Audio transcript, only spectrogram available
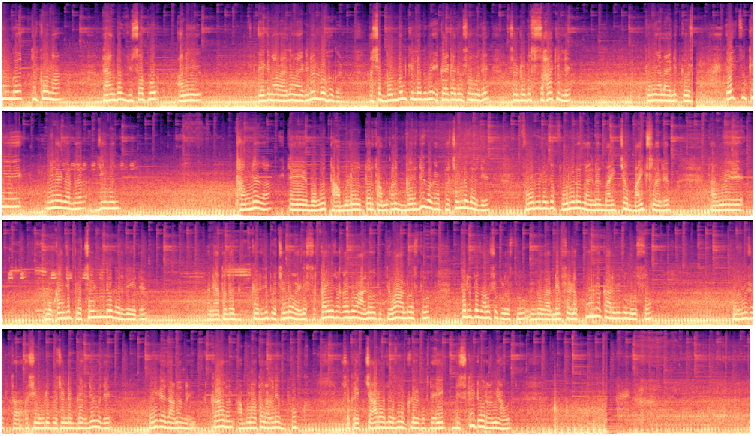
तुंग तिकोना त्यानंतर विसापूर आणि एक नाव राहिलं माझ्याकडे लोहगड. असे दोन दोन किल्ले तुम्ही एका एका दिवसामध्ये असे टोटल सहा किल्ले तुम्ही या लाईनीत करू शकता. एक चुकी मी नाही करणार जी म्हण थांबण्याचा इथे बघू थांबलो तर थांबू कारण गर्दी बघा प्रचंड गर्दी आहे. फोर व्हीलरच्या फोर व्हीलर लागल्यात बाईकच्या बाईक्स लागल्यात. त्यामुळे लोकांची प्रचंड गर्दी आहे इथे. आणि आता तर गर्दी प्रचंड वाढली. सकाळी सकाळी जेव्हा आलो होतो तेव्हा आलो असतो. तर इथं जाऊ शकलो असतो. बघा लेफ्ट साईडला पूर्ण कारवेचा महोत्सव. म्हणू शकता अशी एवढी प्रचंड गर्दीमध्ये मी काही जाणार नाही. कारण आम्हाला आता लागले भूक. सकाळी चार वाजल्यापासून उठलो आहे फक्त एक बिस्किटवर आम्ही आहोत.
